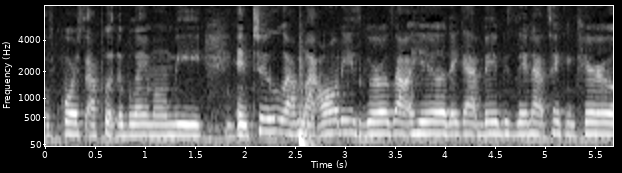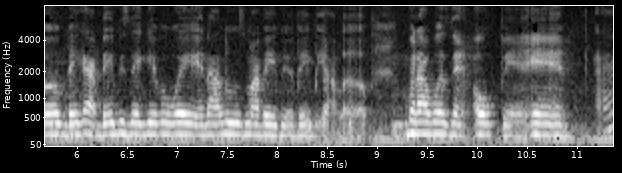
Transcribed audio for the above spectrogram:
of course, I put the blame on me. And two, I'm like, all these girls out here, they got babies they're not taking care of. They got babies they give away, and I lose my baby, a baby I love. But I wasn't open, and I,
